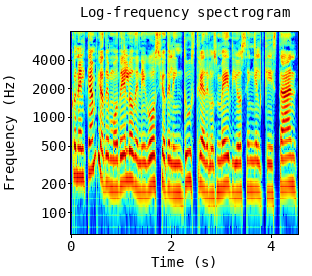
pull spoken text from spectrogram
Con el cambio de modelo de negocio de la industria de los medios en el que están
